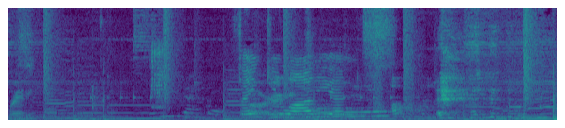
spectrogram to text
Ready. Thank you, audience.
